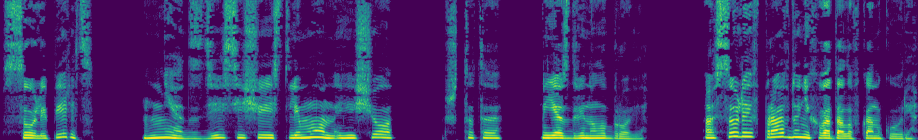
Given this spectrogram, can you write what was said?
Соль и перец? Нет, здесь еще есть лимон и еще... Что-то... Я сдвинула брови. А соли вправду не хватало в конкуре.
